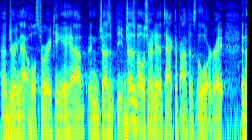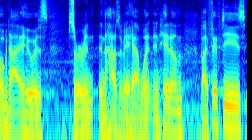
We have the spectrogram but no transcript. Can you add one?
uh, during that whole story, King Ahab and Jezebel, Jezebel was trying to attack the prophets of the Lord, right? And Obadiah, who was serving in the house of Ahab, went and hit him by 50s,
